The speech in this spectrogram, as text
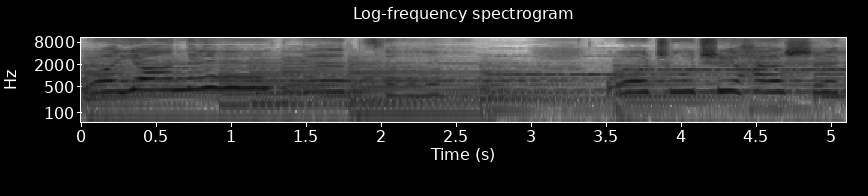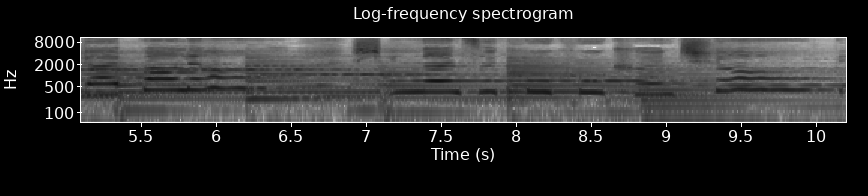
我要你别走，豁出去还是该保留，心暗自苦苦恳求，别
